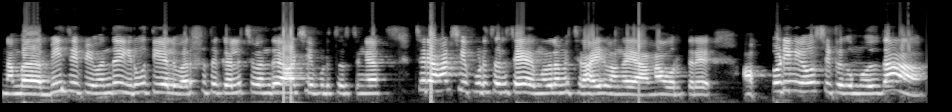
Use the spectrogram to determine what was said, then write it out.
நம்ம பிஜேபி வந்து இருபத்தி ஏழு வருஷத்துக்கு கழிச்சு வந்து ஆட்சியை பிடிச்சிருச்சுங்க. சரி ஆட்சியை பிடிச்சிருச்சே முதலமைச்சர் ஆயிடுவாங்க யாருன்னா ஒருத்தர். அப்படின்னு யோசிச்சுட்டு இருக்கும்போது தான்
